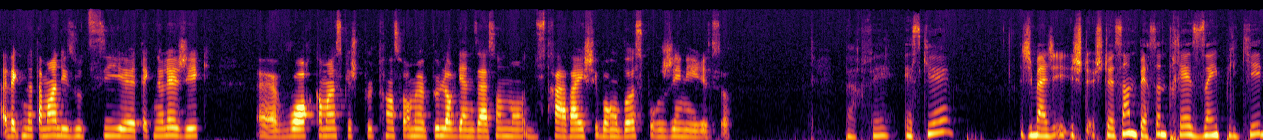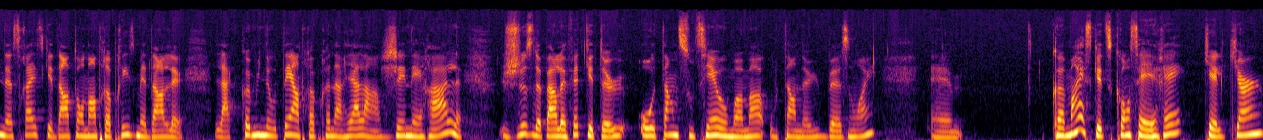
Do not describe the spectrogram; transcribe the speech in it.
avec notamment des outils euh, technologiques, euh, voir comment est-ce que je peux transformer un peu l'organisation du travail chez Bon Boss pour générer ça. Parfait. Est-ce que, j'imagine, je, te sens une personne très impliquée, ne serait-ce que dans ton entreprise, mais dans la communauté entrepreneuriale en général, juste de par le fait que tu as eu autant de soutien au moment où tu en as eu besoin. Euh, comment est-ce que tu conseillerais quelqu'un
